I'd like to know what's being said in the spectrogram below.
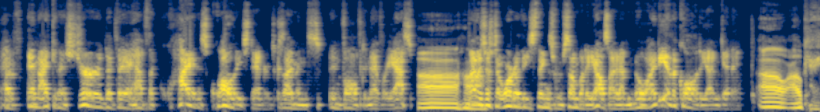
have, and I can assure that they have the highest quality standards because I'm in, involved in every aspect. If I Uh-huh. was just to order these things from somebody else, I would have no idea the quality I'm getting. Oh, okay.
